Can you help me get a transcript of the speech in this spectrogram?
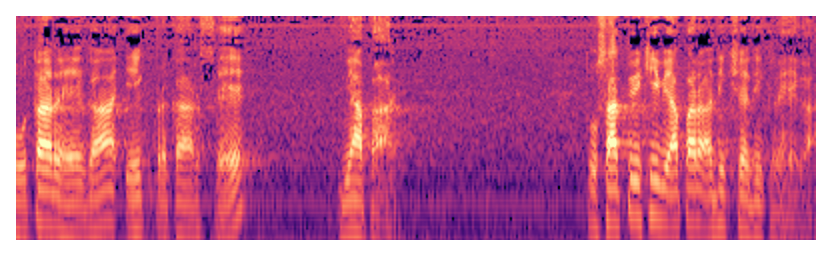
होता रहेगा एक प्रकार से व्यापार। तो सात्विक ही व्यापार अधिक से अधिक रहेगा।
